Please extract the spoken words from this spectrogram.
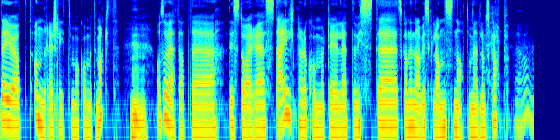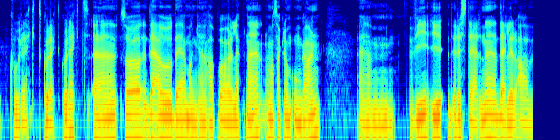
det gjør jo at andre sliter med å komme til makt. Mm. Og så vet jeg at eh, de står eh, steilt når det kommer til et visst eh, skandinavisk lands Nato-medlemskap. Ja. Korrekt, korrekt, korrekt. Eh, så det er jo det mange har på leppene når man snakker om Ungarn. Ehm, vi i resterende deler av,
